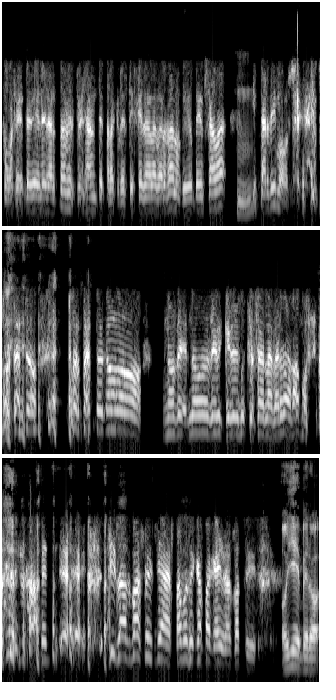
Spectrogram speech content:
como secretario de Libertades, precisamente para que les dijera la verdad, lo que yo pensaba, y perdimos. por tanto, por tanto no, no, de, no debe querer mucho saber la verdad, vamos. y las bases ya, estamos de capa caída, Santi. Oye, pero,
